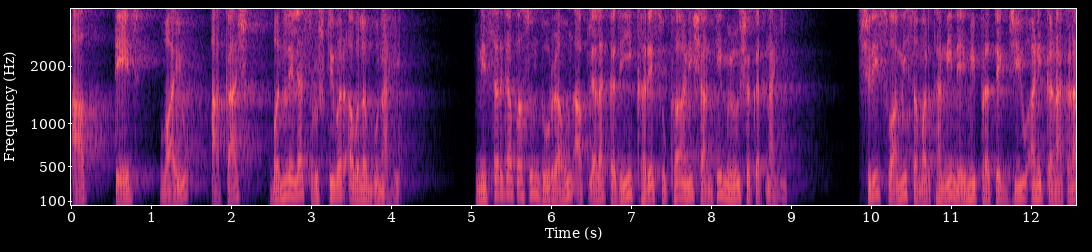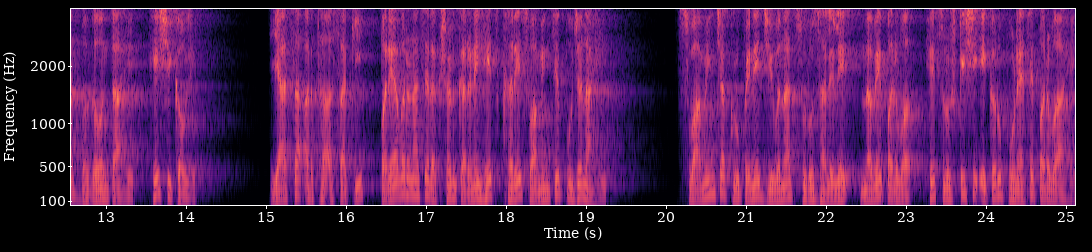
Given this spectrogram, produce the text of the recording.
आप तेज वायू आकाश बनलेल्या सृष्टीवर अवलंबून आहे. निसर्गापासून दूर राहून आपल्याला कधीही खरे सुख आणि शांती मिळू शकत नाही. श्री स्वामी समर्थांनी नेहमी प्रत्येक जीव आणि कणाकणात भगवंत आहे हे शिकवले. याचा अर्थ असा की पर्यावरणाचे रक्षण करणे हेच खरे स्वामींचे पूजन आहे. स्वामींच्या कृपेने जीवनात सुरू झालेले नवे पर्व हे सृष्टीशी एकरूप होण्याचे पर्व आहे.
